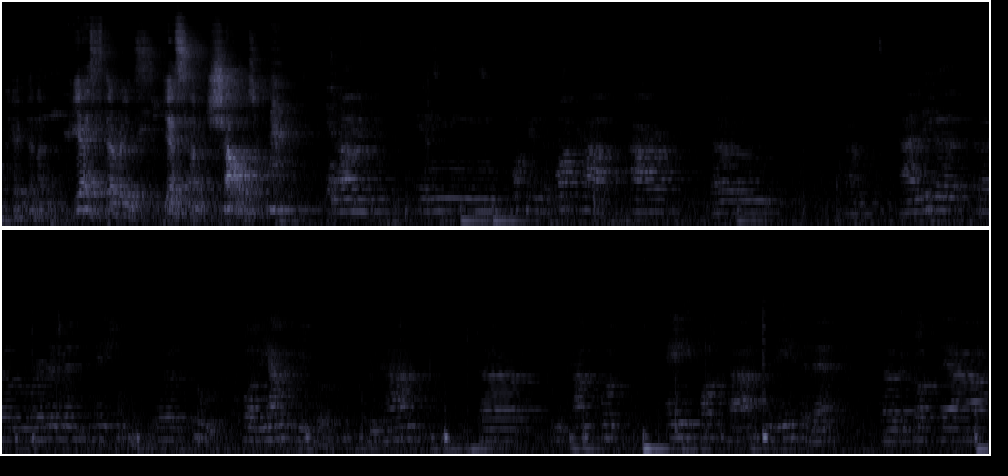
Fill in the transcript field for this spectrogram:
Okay, then I, yes, there is. Yes, sir. Shout. Um, in, po- in the podcast are um, um, are legal um, regulations uh, too for the young people. You can't uh, you can't put any podcast to the internet uh, because they are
